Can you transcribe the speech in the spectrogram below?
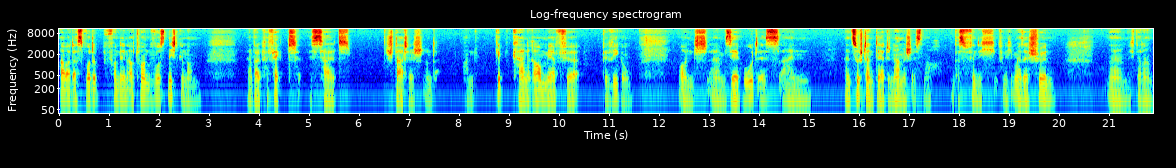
Aber das wurde von den Autoren bewusst nicht genommen. Ja, weil perfekt ist halt statisch und, und gibt keinen Raum mehr für Bewegung. Und ähm, sehr gut ist ein, ein Zustand, der dynamisch ist noch. Und das finde ich, finde ich immer sehr schön, äh, mich daran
